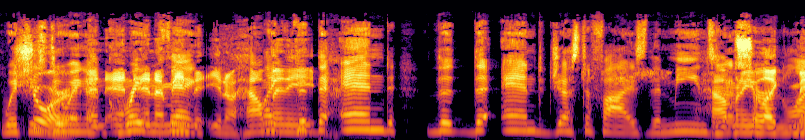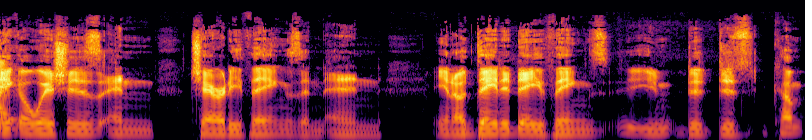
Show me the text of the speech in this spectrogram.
which Sure, is doing a and- and- great and I mean, thing. you know, how Like, many- the, the end the the end justifies the means. how many like make a wishes and charity things and and you know day to day things you just come.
